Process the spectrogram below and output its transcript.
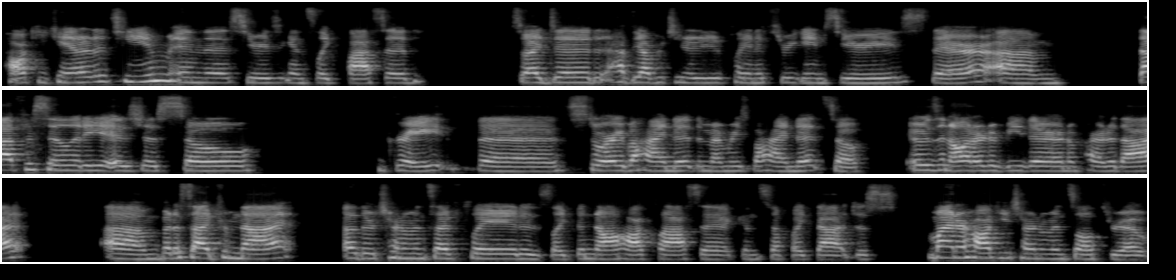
Hockey Canada team in the series against Lake Placid. So I did have the opportunity to play in a three game series there. Um, that facility is just so great. The story behind it, the memories behind it. So it was an honor to be there and a part of that. Um, but aside from that, other tournaments I've played is like the Naha Classic and stuff like that. Just minor hockey tournaments all throughout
